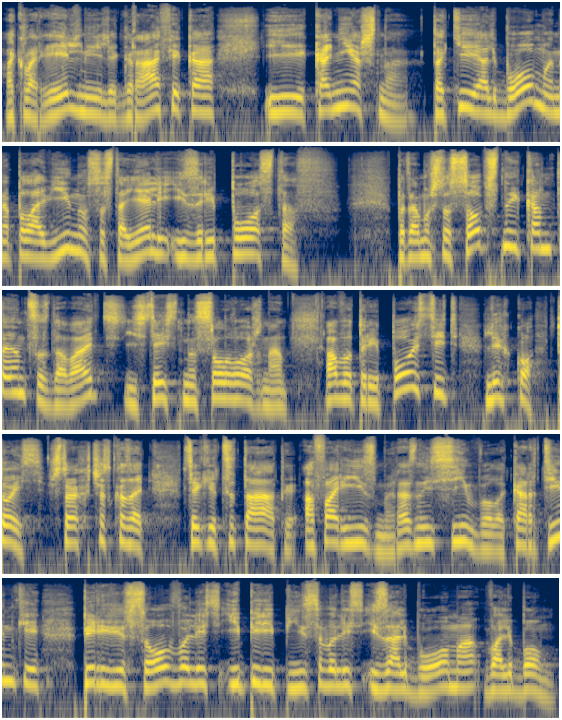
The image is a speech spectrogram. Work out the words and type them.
акварельные или графика. И, конечно, такие альбомы наполовину состояли из репостов. Потому что собственный контент создавать, естественно, сложно. А вот репостить легко. То есть, что я хочу сказать, всякие цитаты, афоризмы, разные символы, картинки перерисовывались и переписывались из альбома в альбом.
